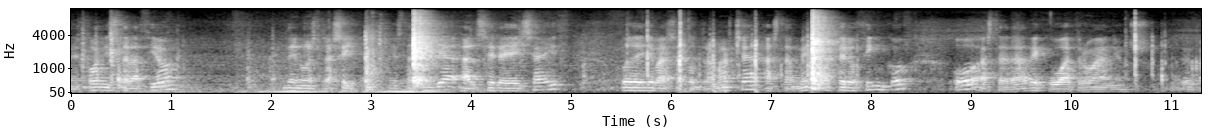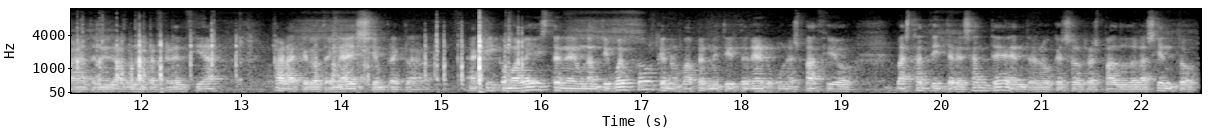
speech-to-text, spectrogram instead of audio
mejor instalación de nuestra silla. Esta silla, al ser A-Side, puede llevarse a contramarcha hasta 1,05 o hasta edad de 4 años, para tener alguna referencia para que lo tengáis siempre claro. Aquí, como veis, tener un antivuelco que nos va a permitir tener un espacio bastante interesante entre lo que es el respaldo del asiento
